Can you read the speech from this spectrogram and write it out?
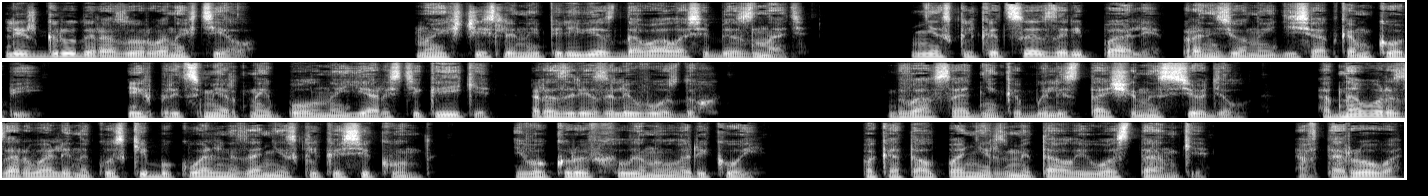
лишь груды разорванных тел. Но их численный перевес давал о себе знать. Несколько цезарей пали, пронзенные десятком копий. Их предсмертные полные ярости крики разрезали воздух. Два всадника были стащены с седел. Одного разорвали на куски буквально за несколько секунд. Его кровь хлынула рекой, пока толпа не разметала его останки. А второго,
